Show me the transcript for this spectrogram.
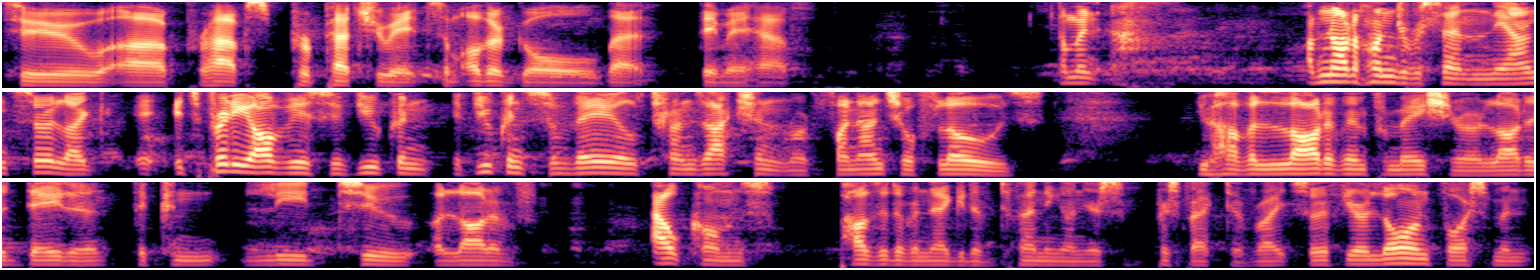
to uh, perhaps perpetuate some other goal that they may have? I mean, I'm not 100% in the answer. Like, it's pretty obvious if you can if you can surveil transaction or financial flows, you have a lot of information or a lot of data that can lead to a lot of outcomes, positive or negative, depending on your perspective, right? So if you're law enforcement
